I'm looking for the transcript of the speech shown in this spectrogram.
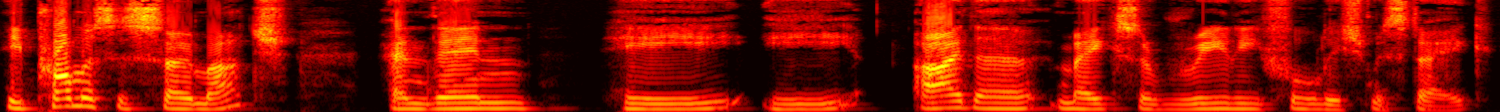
he promises so much, and then he he either makes a really foolish mistake,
